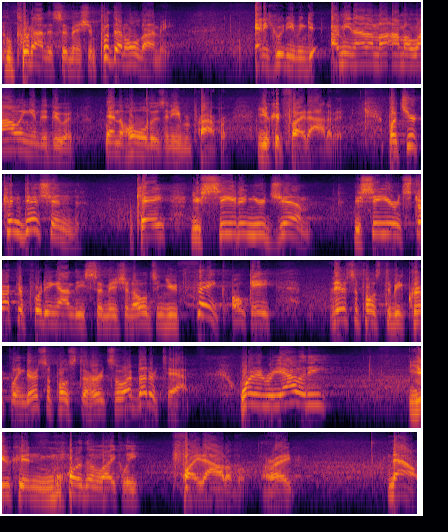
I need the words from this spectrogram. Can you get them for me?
who put on the submission, put that hold on me and he couldn't even get. I mean, I'm, I'm allowing him to do it, and the hold isn't even proper. You could fight out of it, but you're conditioned. Okay, you see it in your gym. You see your instructor putting on these submission holds, and you think, okay, they're supposed to be crippling. They're supposed to hurt, so I better tap. When in reality, you can more than likely fight out of them. All right. Now,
